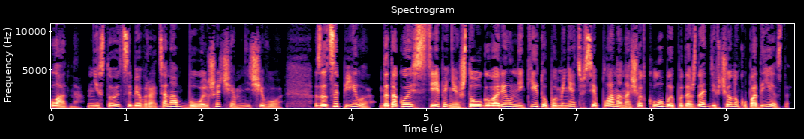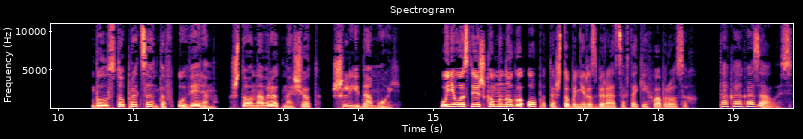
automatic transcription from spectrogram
Ладно, не стоит себе врать, она больше, чем ничего. Зацепила до такой степени, что уговорил Никиту поменять все планы насчет клуба и подождать девчонок у подъезда. Был сто процентов уверен, что она врет насчет «шли домой». У него слишком много опыта, чтобы не разбираться в таких вопросах. Так и оказалось.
